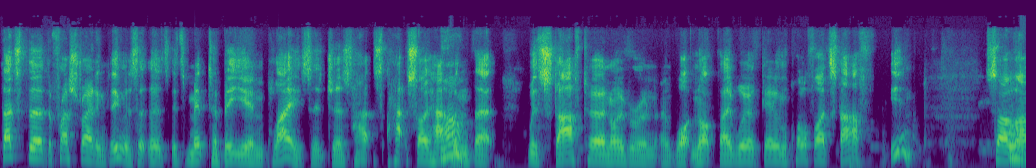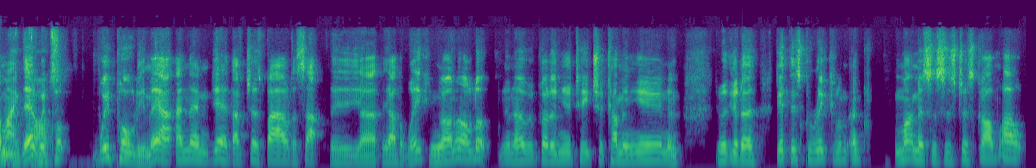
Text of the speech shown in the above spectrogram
That's the the frustrating thing is that it's, it's meant to be in place. It just ha- ha- so Oh. happened that with staff turnover and, and whatnot, they weren't getting the qualified staff in. So Oh um, yeah, we God. put we pulled him out, and then yeah, they've just bailed us up the uh, the other week and gone, oh look, you know, we've got a new teacher coming in, and we're gonna get this curriculum. And my missus has just gone, well,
